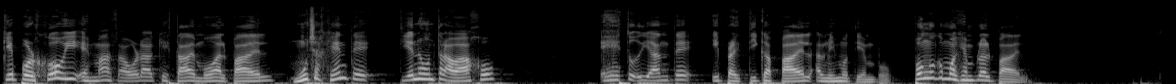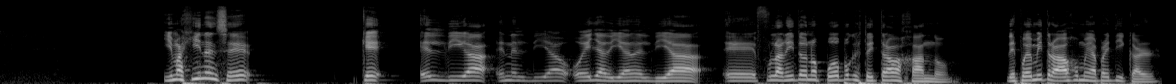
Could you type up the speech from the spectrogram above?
que por hobby, es más, ahora que está de moda el pádel, mucha gente tiene un trabajo, es estudiante y practica pádel al mismo tiempo. Pongo como ejemplo el pádel. Imagínense que él diga en el día o ella diga en el día, eh, fulanito no puedo porque estoy trabajando. Después de mi trabajo me voy a practicar.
